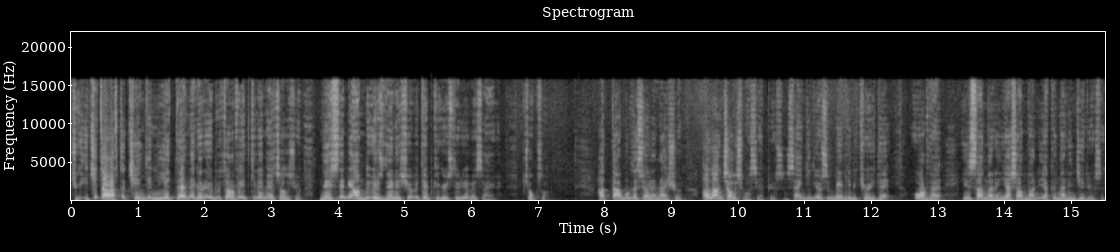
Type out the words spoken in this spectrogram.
Çünkü iki tarafta kendi niyetlerine göre öbür tarafı etkilemeye çalışıyor. Nesne bir anda özneleşiyor ve tepki gösteriyor vesaire. Çok zor. Hatta burada söylenen şu. Alan çalışması yapıyorsun. Sen gidiyorsun belli bir köyde orada insanların yaşamlarını yakından inceliyorsun.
